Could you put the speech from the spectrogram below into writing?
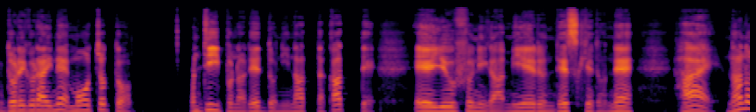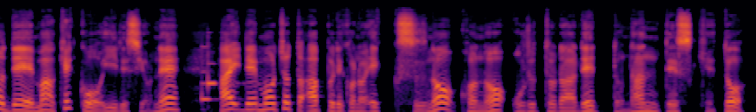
どれぐらいねもうちょっとディープなレッドになったかっていうふうにが見えるんですけどね。はい。なので、まあ結構いいですよね。はいでもうちょっとアップでこの X のこのウルトラレッドなんですけど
